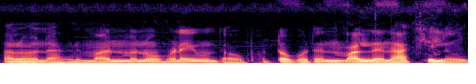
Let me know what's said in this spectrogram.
હાલો નાખણી માનમાં ન આવ્યું તો ફટોફટ ને માલને નાખી લઉં.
